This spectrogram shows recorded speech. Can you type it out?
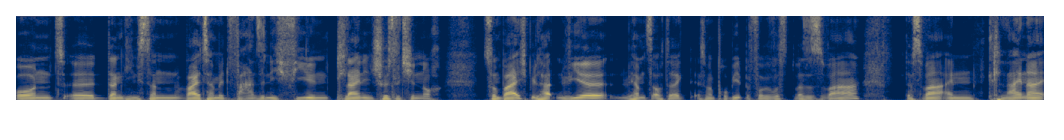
und äh, dann ging es dann weiter mit wahnsinnig vielen kleinen Schüsselchen noch. Zum Beispiel hatten wir, wir haben es auch direkt erstmal probiert, bevor wir wussten, was es war. Das war ein kleiner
